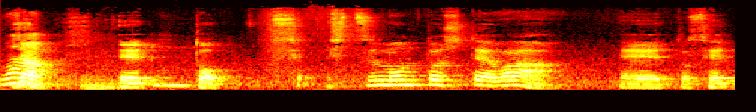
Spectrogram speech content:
はじゃあえーっと、せ質問としては、えーっと説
